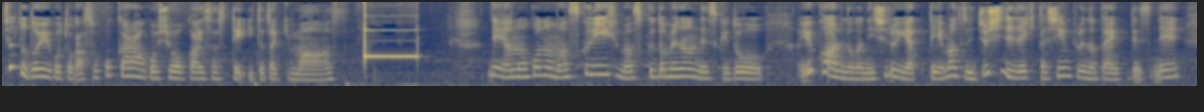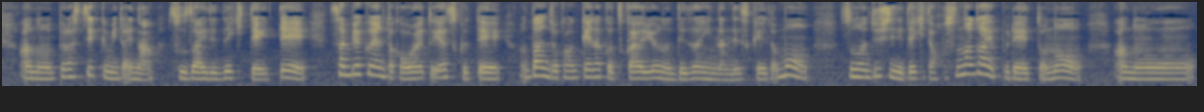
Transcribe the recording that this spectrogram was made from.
ちょっとどういうことかそこからご紹介させていただきます。で、あの、このマスクリーフ、マスク止めなんですけど、よくあるのが2種類あって、まず樹脂でできたシンプルなタイプですね。あの、プラスチックみたいな素材でできていて、300円とか割と安くて、男女関係なく使えるようなデザインなんですけれども、その樹脂でできた細長いプレートの、あの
